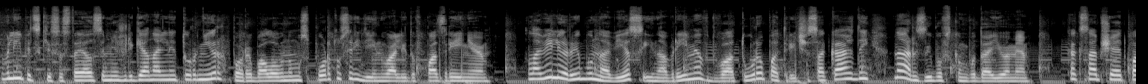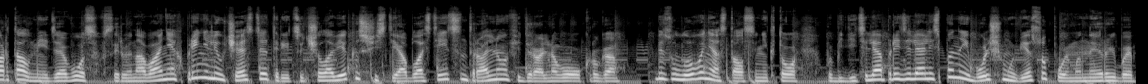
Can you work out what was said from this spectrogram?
В Липецке состоялся межрегиональный турнир по рыболовному спорту среди инвалидов по зрению. Ловили рыбу на вес и на время в два тура по три часа каждый на Арзыбовском водоеме. Как сообщает портал «Медиавоз», в соревнованиях приняли участие 30 человек из шести областей Центрального федерального округа. Без улова не остался никто. Победители определялись по наибольшему весу пойманной рыбы.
